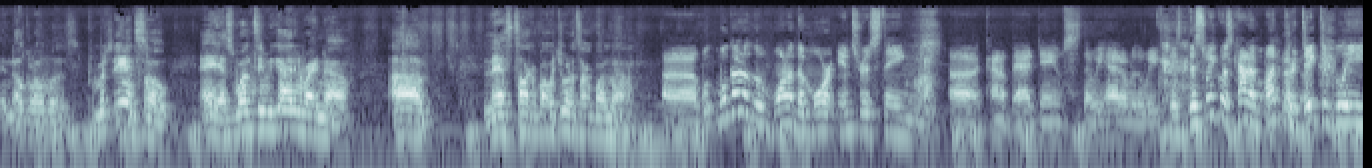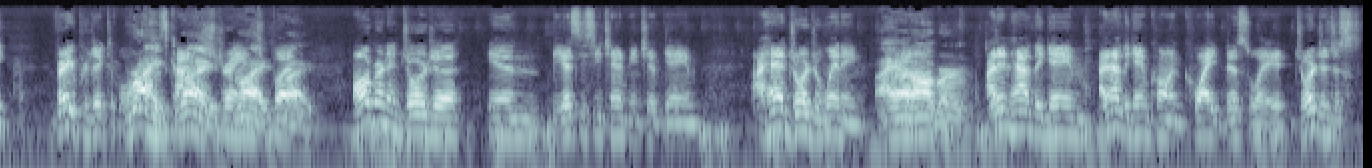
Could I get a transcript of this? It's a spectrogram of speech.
and Oklahoma is pretty much in. So, hey, that's one team we got in right now. Um, let's talk about what you want to talk about now. Uh, we'll, we'll go to the one of the more interesting uh, kind of bad games that we had over the week. This, this week was kind of unpredictably very predictable. Right, it was kind right, of strange, right, but right. Auburn and Georgia in the SEC championship game. I had Georgia winning. I had Uh, Auburn. I didn't have the game. I didn't have the game calling quite this way. Georgia just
